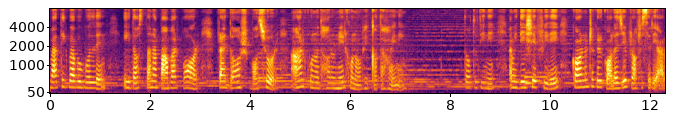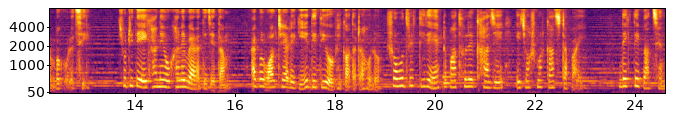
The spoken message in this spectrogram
বাতিকবাবু বললেন এই দস্তানা পাবার পর প্রায় দশ বছর আর কোনো ধরনের কোনো অভিজ্ঞতা হয়নি। ততদিনে আমি দেশে ফিরে কর্ণাটকের কলেজে প্রফেসরি আরম্ভ করেছি। ছুটিতে এখানে ওখানে বেড়াতে যেতাম। একবার ওয়ালটেয়ারে গিয়ে দ্বিতীয় অভিজ্ঞতাটা হলো। সমুদ্রের তীরে একটা পাথরের খাজে এই চশমার কাজটা পাই। দেখতেই পাচ্ছেন,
